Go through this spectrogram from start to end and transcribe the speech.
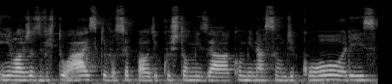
em lojas virtuais que você pode customizar a combinação de cores.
